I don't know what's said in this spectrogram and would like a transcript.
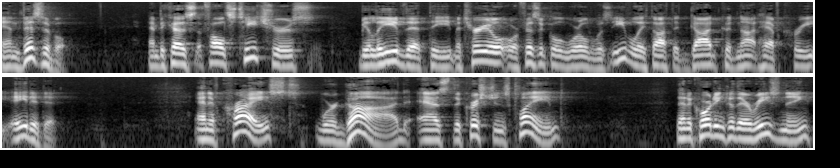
and visible. And because the false teachers believed that the material or physical world was evil, they thought that God could not have created it. And if Christ were God, as the Christians claimed, then according to their reasoning,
